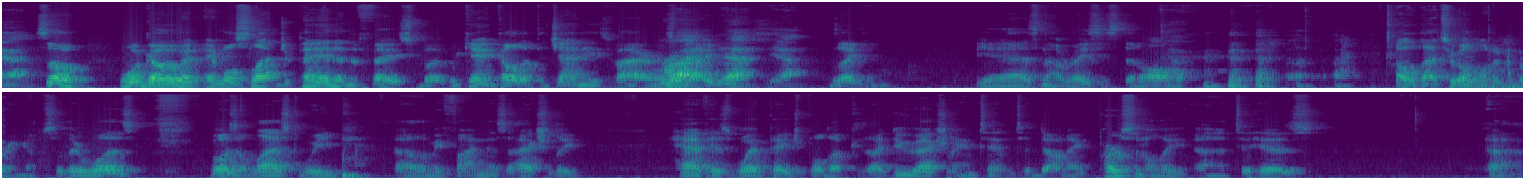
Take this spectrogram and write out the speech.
Yeah. So we'll go and, and we'll slap Japan in the face, but we can't call it the Chinese virus, Right. right? Yeah. Yeah. It's like, yeah, that's not racist at all. oh, that's who I wanted to bring up. So there was, what was it last week? Uh, let me find this. I actually have his webpage pulled up because I do actually intend to donate personally uh, to his uh,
